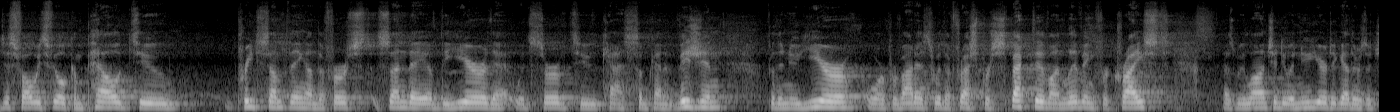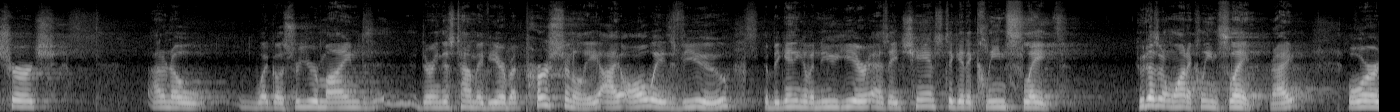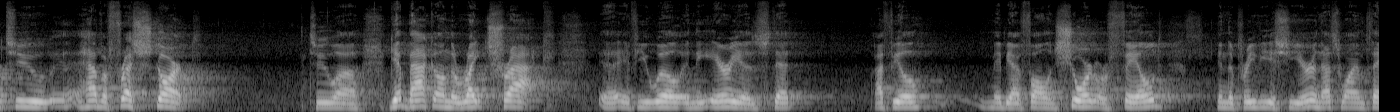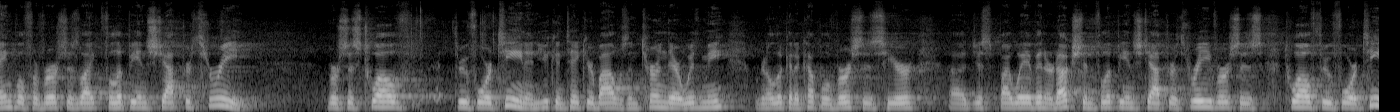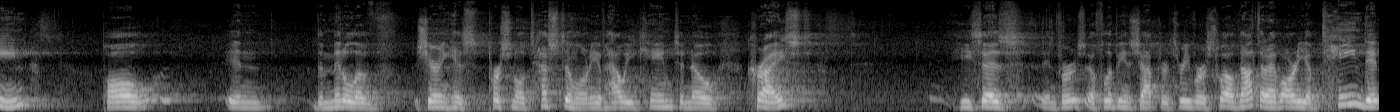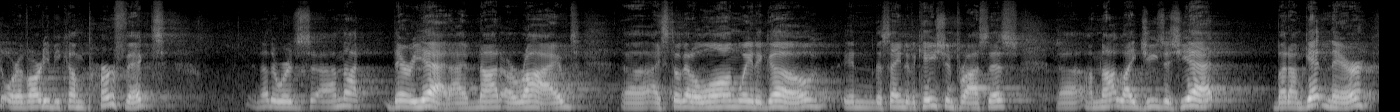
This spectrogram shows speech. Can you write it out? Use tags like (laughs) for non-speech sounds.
just always feel compelled to preach something on the first Sunday of the year that would serve to cast some kind of vision for the new year or provide us with a fresh perspective on living for Christ as we launch into a new year together as a church. I don't know what goes through your mind during this time of year, but personally, I always view the beginning of a new year as a chance to get a clean slate. Who doesn't want a clean slate, right? Or to have a fresh start to uh, get back on the right track, uh, if you will, in the areas that I feel maybe I've fallen short or failed in the previous year. And that's why I'm thankful for verses like Philippians chapter 3, verses 12 through 14. And you can take your Bibles and turn there with me. We're going to look at a couple of verses here uh, just by way of introduction. Philippians chapter 3, verses 12 through 14. Paul, in the middle of sharing his personal testimony of how he came to know Christ. He says in uh, Philippians chapter 3, verse 12, not that I've already obtained it or have already become perfect. In other words, I'm not there yet. I've not arrived. Uh, I still got a long way to go in the sanctification process. Uh, I'm not like Jesus yet, but I'm getting there.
